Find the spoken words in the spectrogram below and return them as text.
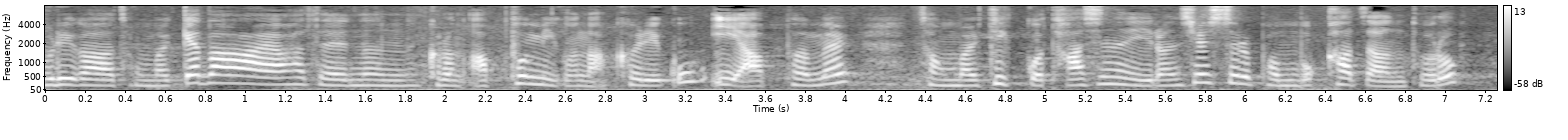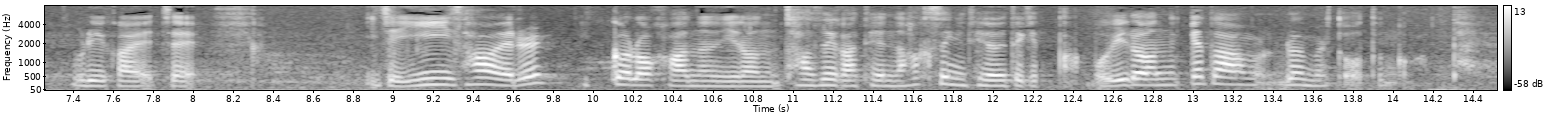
우리가 정말 깨달아야 되는 그런 아픔이구나. 그리고 이 아픔을 정말 딛고 다시는 이런 실수를 번복하지 않도록 우리가 이제 이제 이 사회를 이끌어가는 이런 자세가 되는 학생이 되어야 되겠다. 뭐 이런 깨달음을 또 얻은 것 같아요.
